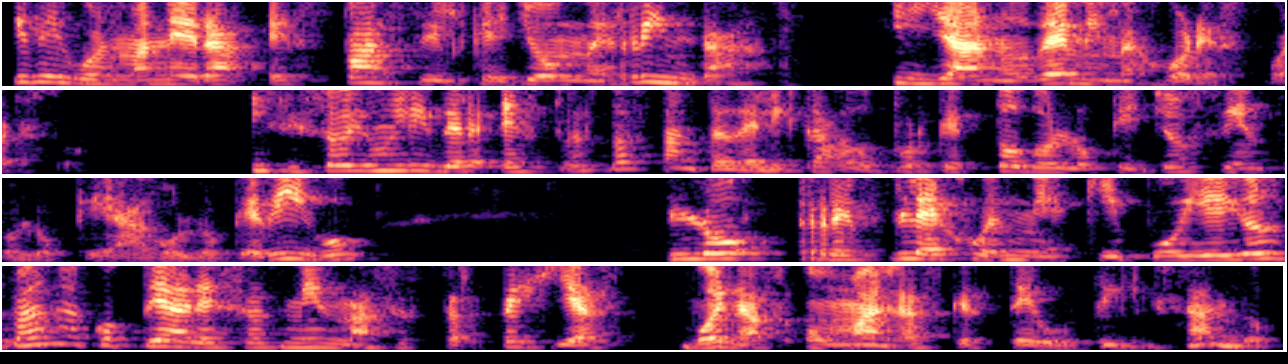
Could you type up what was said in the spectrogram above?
y de igual manera es fácil que yo me rinda y ya no dé mi mejor esfuerzo. Y si soy un líder, esto es bastante delicado porque todo lo que yo siento, lo que hago, lo que digo, lo reflejo en mi equipo y ellos van a copiar esas mismas estrategias, buenas o malas, que esté utilizando.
